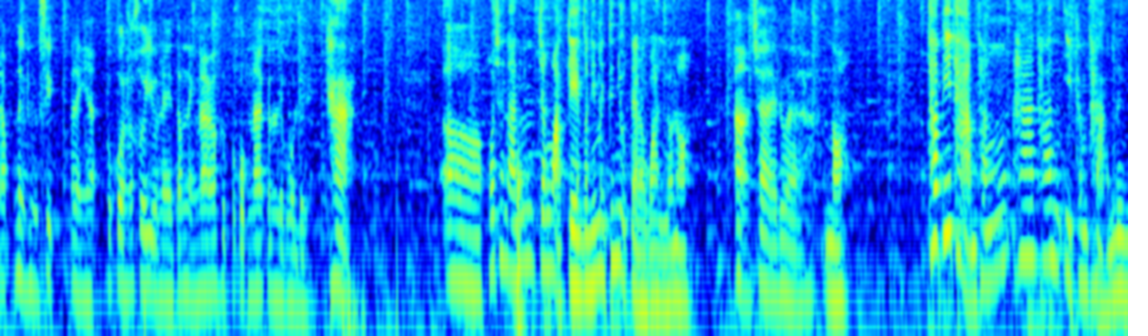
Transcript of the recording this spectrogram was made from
นับ1นถึงสิอะไรเงี้ยทุกคนก็คืออยู่ในตำแหน่งหน้าก็คือประกบหน้ากันเร็วหมดเลย ค่ะเอ่อเพราะฉะนั้นจังหวะเกมตอนนี้มันขึ้นอยู่แต่ละวันแล้วเนาะ อ่าใช่ด้วย เนาะถ้าพี่ถามทั้ง 5 ท่านอีกคำถามหนึ่ง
